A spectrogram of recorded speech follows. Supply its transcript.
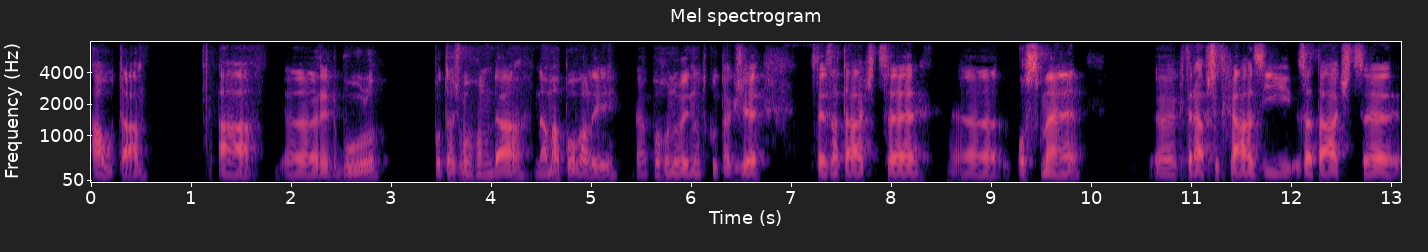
auta. A Red Bull potažmo Honda namapovali eh, pohonovou jednotku takže v té zatáčce eh, osmé, eh, která předchází zatáčce,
